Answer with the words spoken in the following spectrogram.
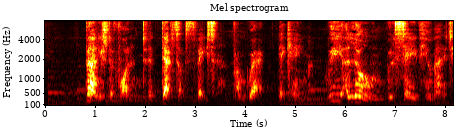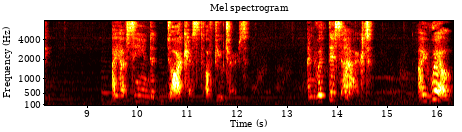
banish the fallen to the depths of space from where they came. We alone will save humanity. I have seen the darkest of futures. And with this act, I will.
